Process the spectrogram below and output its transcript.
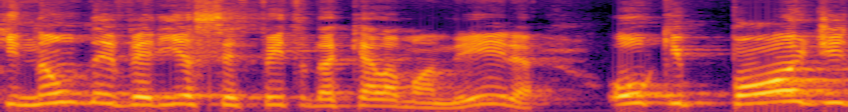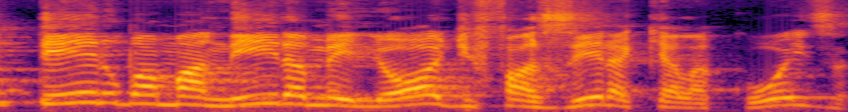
que não deveria ser feita daquela maneira? Ou que pode ter uma maneira melhor de fazer aquela coisa?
